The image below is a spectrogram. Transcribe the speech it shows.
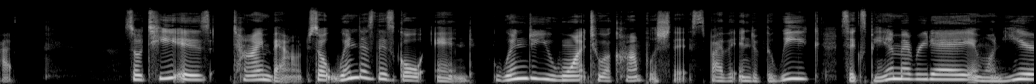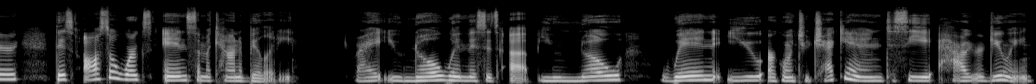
that. So T is time bound. So when does this goal end? When do you want to accomplish this? By the end of the week, 6 p.m. every day, in one year? This also works in some accountability, right? You know when this is up. You know when you are going to check in to see how you're doing.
